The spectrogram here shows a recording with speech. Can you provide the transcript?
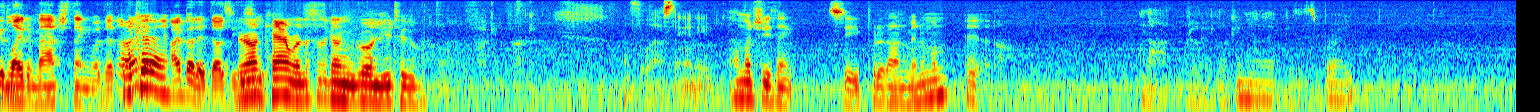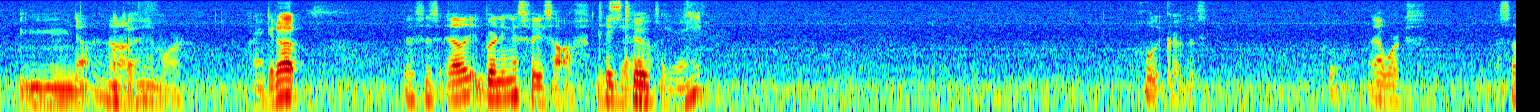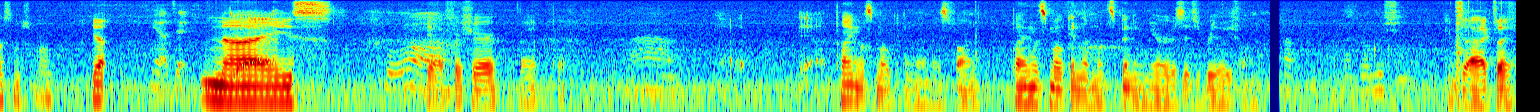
could light a match thing with it. But I Okay. bet, I bet it does easy. You're on camera. This is gonna go on YouTube. Fucking fuck. That's the last thing I need. How much do you think? See, put it on minimum. Yeah. Not really looking at it because it's bright. Mm, no. Not okay. anymore. Crank it up. This is Elliot burning his face off. Take exactly, two. right? Holy crap! That's cool. That works. I saw some smoke. Yeah. Yeah, that's it. Nice. Cool. Yeah, for sure. Right. But, Wow. yeah, yeah, playing with smoke in them is fun. Playing with smoke in them with spinning mirrors is really fun. Of, of evolution. Exactly.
